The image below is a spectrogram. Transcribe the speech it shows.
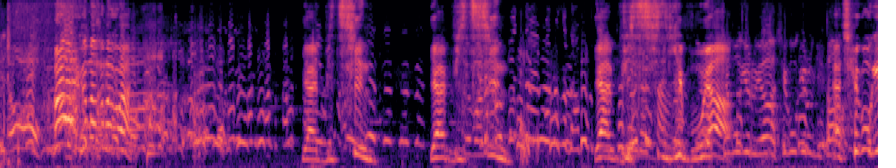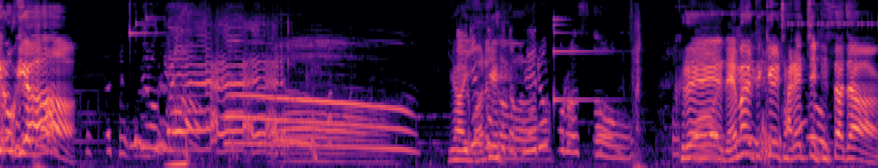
이거 아 그만 그만 그만 야 미친 야 미친 야 미친 이게 뭐야 최고 기록이야 최고 기록이야. 야 최고 기록이야. 야 이게 배로 불었어. 그래 내 말 듣길 잘했지 비싸장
